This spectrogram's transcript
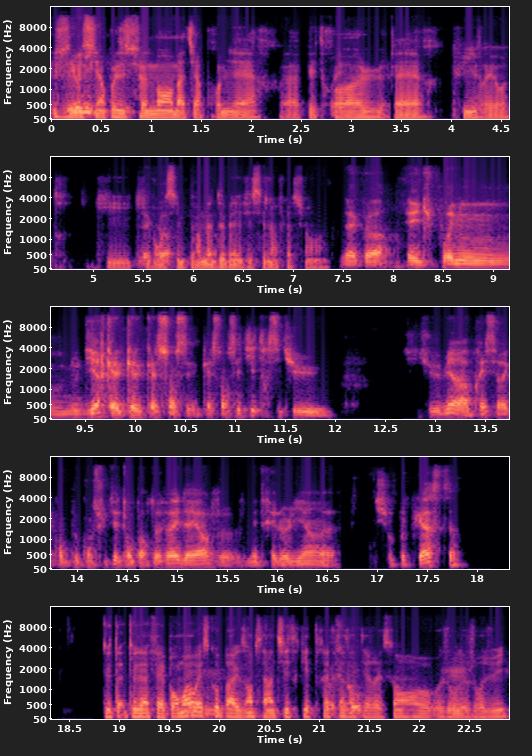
J'ai aussi un positionnement en matières premières, euh, pétrole, fer, cuivre et autres, qui, vont aussi me permettre de bénéficier de l'inflation. D'accord. Et tu pourrais nous, dire quels, sont ces, quels sont ces titres, si tu, si tu veux bien. Après, c'est vrai qu'on peut consulter ton portefeuille. D'ailleurs, je, mettrai le lien euh, sur le podcast. Tout à, fait. Pour moi, Wesco, par exemple, c'est un titre qui est très, très intéressant au, jour mm. d'aujourd'hui.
